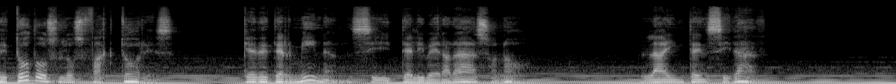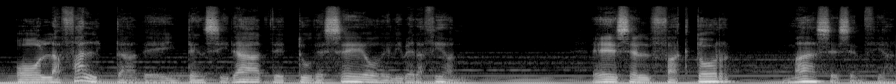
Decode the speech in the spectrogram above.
De todos los factores que determinan si te liberarás o no, la intensidad o la falta de intensidad de tu deseo de liberación es el factor más esencial.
